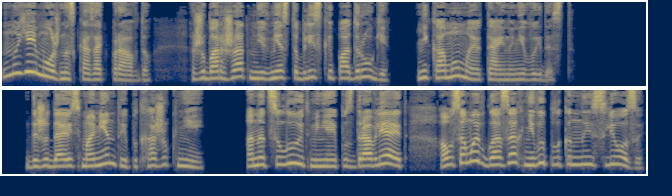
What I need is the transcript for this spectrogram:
Но ей можно сказать правду. Жубаржат мне вместо близкой подруги, никому мою тайну не выдаст. Дожидаюсь момента и подхожу к ней. Она целует меня и поздравляет, а у самой в глазах невыплаканные слезы,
